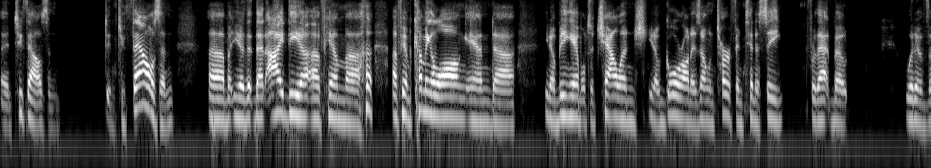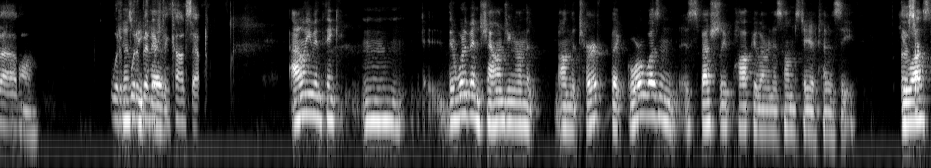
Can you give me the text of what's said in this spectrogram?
in 2000, in 2000. Uh, but you know that that idea of him uh, of him coming along and uh, you know being able to challenge you know Gore on his own turf in Tennessee for that vote would have um, wow. would have would have been an interesting concept. I don't even think. Mm, there would have been challenging on the on the turf, but Gore wasn't especially popular in his home state of Tennessee. He uh, lost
